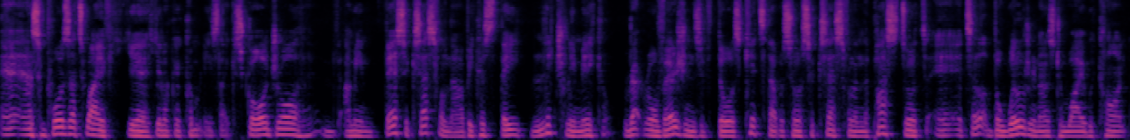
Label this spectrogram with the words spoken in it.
And I suppose that's why if you, you look at companies like ScoreDraw, I mean, they're successful now because they literally make retro versions of those kits that were so successful in the past. So it's, it's a little bewildering as to why we can't,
